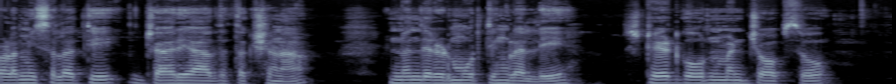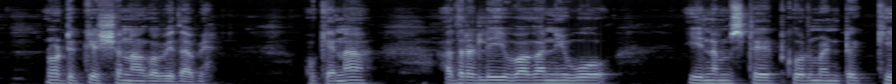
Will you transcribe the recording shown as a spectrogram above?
ಒಳ ಮೀಸಲಾತಿ ಜಾರಿ ಆದ ತಕ್ಷಣ ಇನ್ನೊಂದೆರಡು ಮೂರು ತಿಂಗಳಲ್ಲಿ ಸ್ಟೇಟ್ ಗೌರ್ಮೆಂಟ್ ಜಾಬ್ಸು ನೋಟಿಫಿಕೇಷನ್ ಆಗೋವಿದ್ದಾವೆ ಓಕೆನಾ? ಅದರಲ್ಲಿ ಇವಾಗ ನೀವು ಈ ನಮ್ಮ state government K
